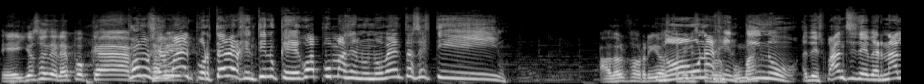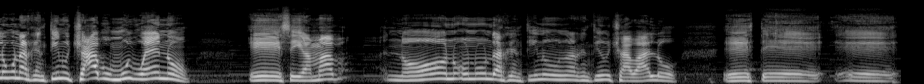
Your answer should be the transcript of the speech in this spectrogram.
Eh, yo soy de la época. ¿Cómo se llama el portero argentino que llegó a Pumas en los noventas, este? Adolfo Ríos. No, un argentino. Después, antes de Bernal hubo un argentino chavo, muy bueno. Eh, se llamaba. No, no, no, un argentino, un argentino chavalo. Este. eh,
